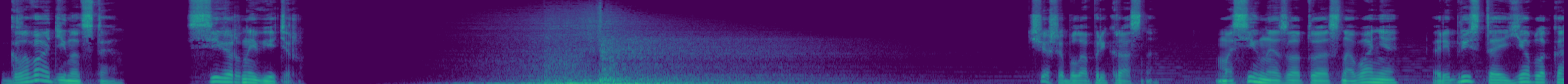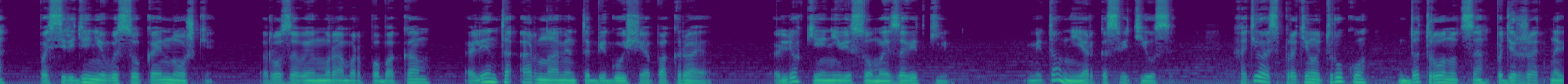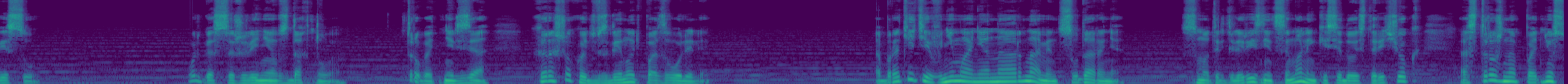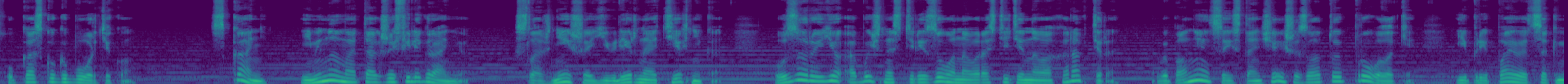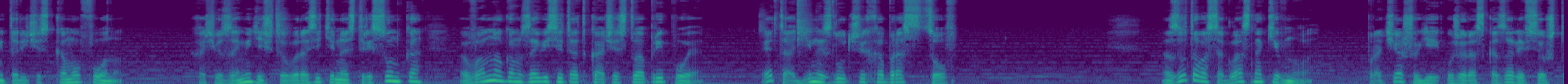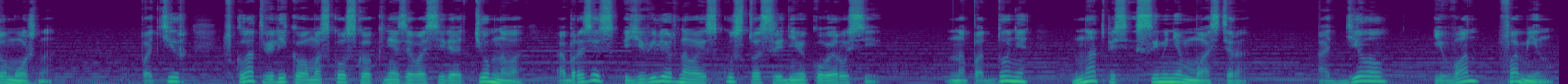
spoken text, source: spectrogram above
Глава 11. Северный ветер. Чаша была прекрасна. Массивное золотое основание, ребристое яблоко посередине высокой ножки, розовый мрамор по бокам, лента орнамента, бегущая по краю, легкие невесомые завитки. Металл неярко светился. Хотелось протянуть руку, дотронуться, подержать на весу. Ольга с сожалением вздохнула. Трогать нельзя, хорошо хоть взглянуть позволили. Обратите внимание на орнамент, сударыня. Смотритель ризницы, маленький седой старичок, осторожно поднес указку к бортику. Скань, именуемая также филигранью, сложнейшая ювелирная техника. Узоры ее обычно стилизованного растительного характера выполняется из тончайшей золотой проволоки и припаивается к металлическому фону. Хочу заметить, что выразительность рисунка во многом зависит от качества припоя. Это один из лучших образцов. Зутова согласно кивнула. Про чашу ей уже рассказали все, что можно. Потир – вклад великого московского князя Василия Темного, образец ювелирного искусства средневековой Руси – на поддоне надпись с именем мастера. Отделал Иван Фомин.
